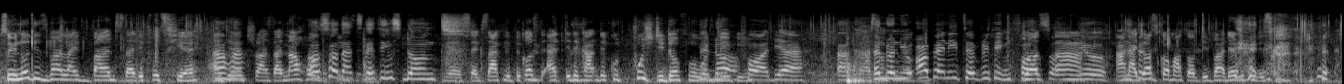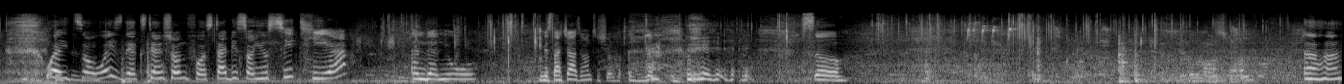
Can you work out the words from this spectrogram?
So you know these van life bands that they put here at the Uh-huh. entrance that now hold Also, that the things don't. Yes, exactly, because they, they, can, they could push the door forward The door maybe. forward, yeah. Uh, and when you like open it, everything falls Just, on ah, you. and I just come out of the van, everything is gone. Wait, so where's the extension for study? So you sit here, and then you. Mr. Charles, I want to show. so, Uh huh.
